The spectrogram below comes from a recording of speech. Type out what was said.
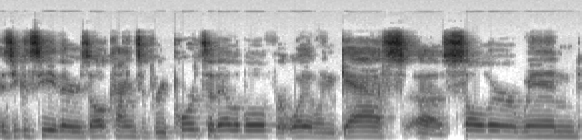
As you can see, there's all kinds of reports available for oil and gas, uh, solar, wind,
